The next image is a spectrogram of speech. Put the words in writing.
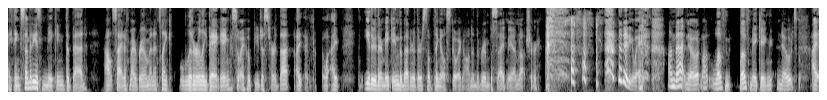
I think somebody is making the bed outside of my room and it's like literally banging. So I hope you just heard that. I, I, either they're making the bed or there's something else going on in the room beside me. I'm not sure. anyway, on that note, uh, love, love making note, I,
